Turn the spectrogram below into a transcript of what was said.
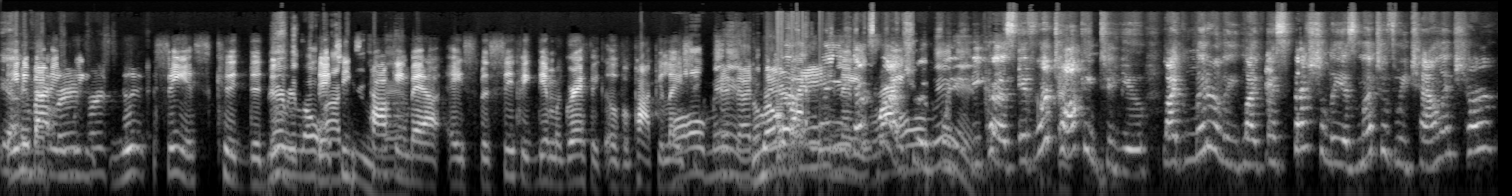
Yeah. Anybody very with first- good sense could deduce Very low that she's IQ, talking man. about a specific demographic of a population. Oh, All men. that Nobody very- is Queen, named that's right. not oh, true, All Because if we're talking to you, like literally, like especially as much as we challenged her,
